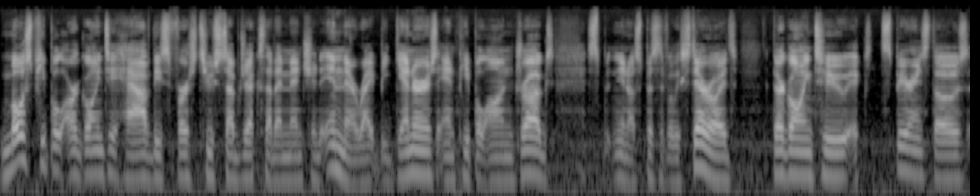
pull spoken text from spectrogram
most people are going to have these first two subjects that i mentioned in there right? Beginners and people on drugs you know specifically steroids. They're going to experience those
